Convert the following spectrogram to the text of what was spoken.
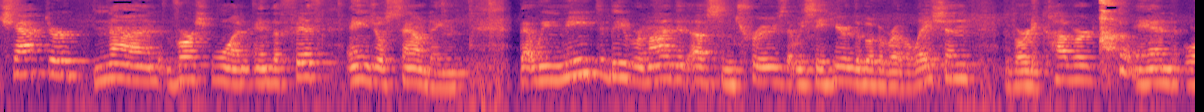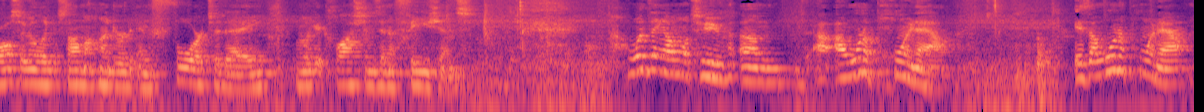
chapter 9, verse 1, and the fifth angel sounding, that we need to be reminded of some truths that we see here in the book of Revelation. We've already covered, and we're also going to look at Psalm 104 today. We'll look at Colossians and Ephesians. One thing I want to um, I, I want to point out is I want to point out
